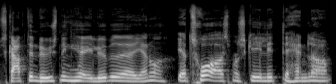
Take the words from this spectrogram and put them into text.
skabt en løsning her i løbet af januar. Jeg tror også måske lidt, det handler om,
